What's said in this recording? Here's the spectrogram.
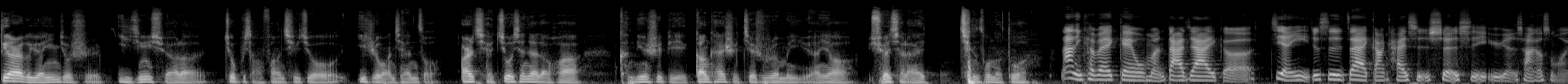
第二个原因就是已经学了就不想放弃，就一直往前走。而且就现在的话。肯定是比刚开始接触这门语言要学起来轻松的多。那你可不可以给我们大家一个建议，就是在刚开始学习语言上有什么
